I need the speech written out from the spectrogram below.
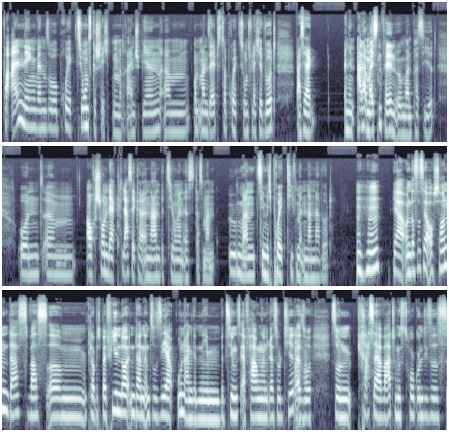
Vor allen Dingen, wenn so Projektionsgeschichten mit reinspielen ähm, und man selbst zur Projektionsfläche wird, was ja in den allermeisten Fällen irgendwann passiert. Und ähm, auch schon der Klassiker in nahen Beziehungen ist, dass man irgendwann ziemlich projektiv miteinander wird. Ja, und das ist ja auch schon das, was, ähm, glaube ich, bei vielen Leuten dann in so sehr unangenehmen Beziehungserfahrungen resultiert. Also so ein krasser Erwartungsdruck und dieses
